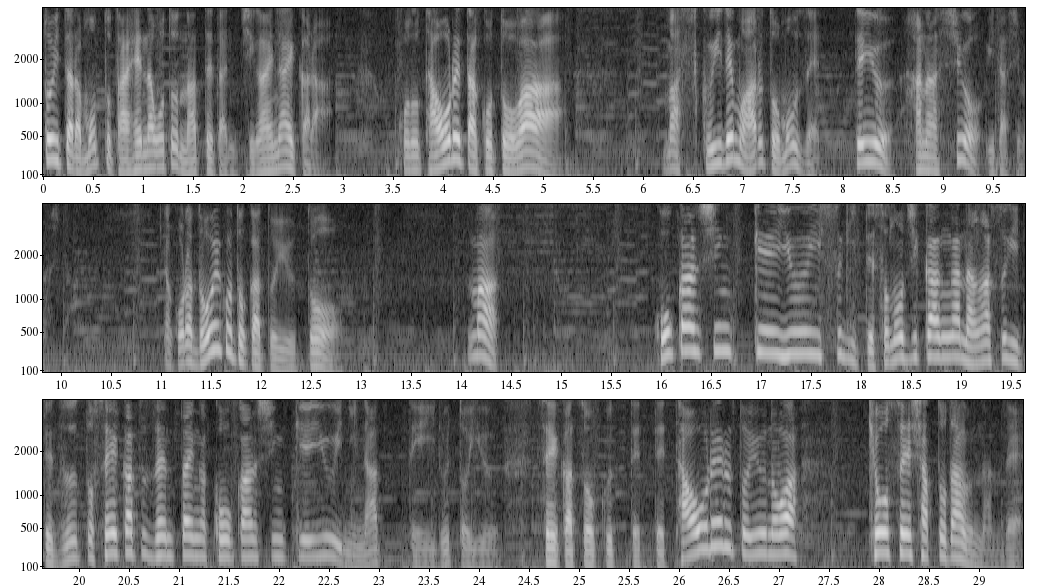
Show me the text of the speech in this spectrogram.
といたらもっと大変なことになってたに違いないからこの倒れたことはまあ救いでもあると思うぜっていう話をいたしました。これはどういうことかというとまあ交感神経優位すぎてその時間が長すぎてずっと生活全体が交感神経優位になっているという生活を送ってて倒れるというのは強制シャットダウンなんで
